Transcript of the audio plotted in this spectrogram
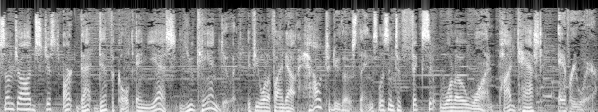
Some jobs just aren't that difficult, and yes, you can do it. If you want to find out how to do those things, listen to Fix It 101, podcast everywhere.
